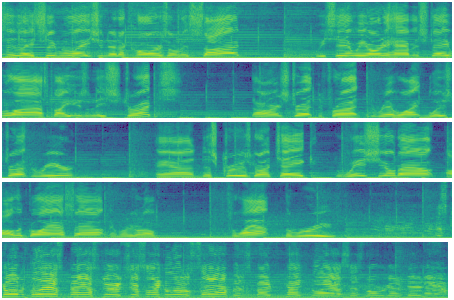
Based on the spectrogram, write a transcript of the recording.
This is a simulation that a car is on its side. We see that we already have it stabilized by using these struts. The orange strut at the front, the red, white, blue strut at the rear. And this crew is gonna take the windshield out, all the glass out, and we're gonna flap the roof. It's called a glass master. It's just like a little saw, but it's made for cutting glass. That's what we're gonna do now.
